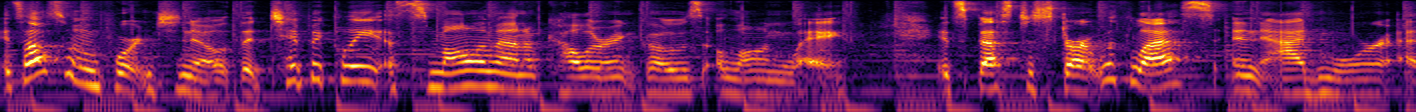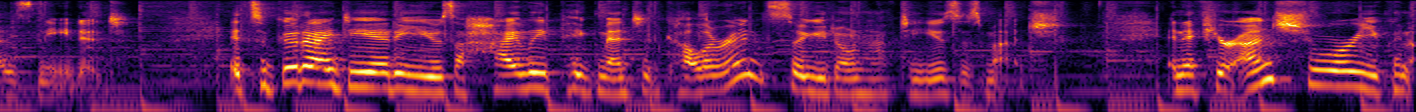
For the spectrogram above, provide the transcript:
It's also important to note that typically a small amount of colorant goes a long way. It's best to start with less and add more as needed. It's a good idea to use a highly pigmented colorant so you don't have to use as much. And if you're unsure, you can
